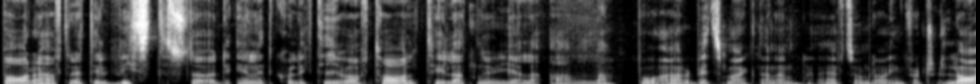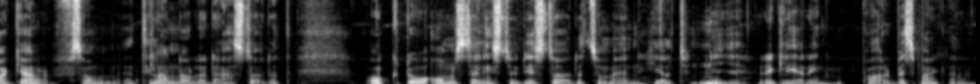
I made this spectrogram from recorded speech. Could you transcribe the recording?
bara haft rätt till visst stöd enligt kollektivavtal till att nu gälla alla på arbetsmarknaden eftersom det har införts lagar som tillhandahåller det här stödet. Och då omställningsstudiestödet som är en helt ny reglering på arbetsmarknaden.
